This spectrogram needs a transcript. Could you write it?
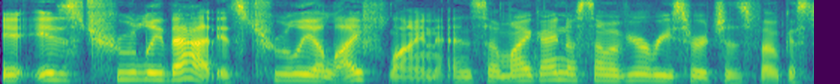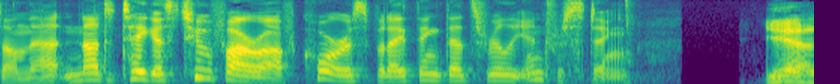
it is truly that. It's truly a lifeline. And so, Mike, I know some of your research is focused on that. Not to take us too far off course, but I think that's really interesting. Yeah,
